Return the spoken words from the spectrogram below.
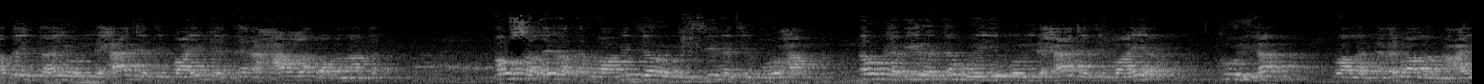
hadday tahay oo lixaajati baahi keentayna xalla waa banaanta aw sagiiratan waa mid yaroo liziinati quruxa. Aw kabiiratan weeye oo lilxaajati baahiya kuriha waa la nacay waa la nacay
